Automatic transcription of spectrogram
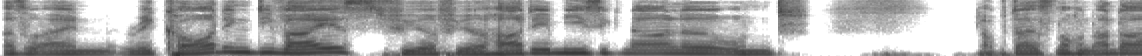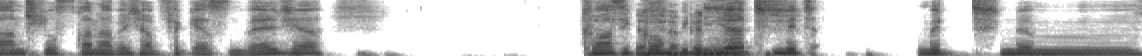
also ein Recording Device für, für HDMI-Signale und ich glaube, da ist noch ein anderer Anschluss dran, aber ich habe vergessen welcher. Quasi Der kombiniert mit, mit einem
